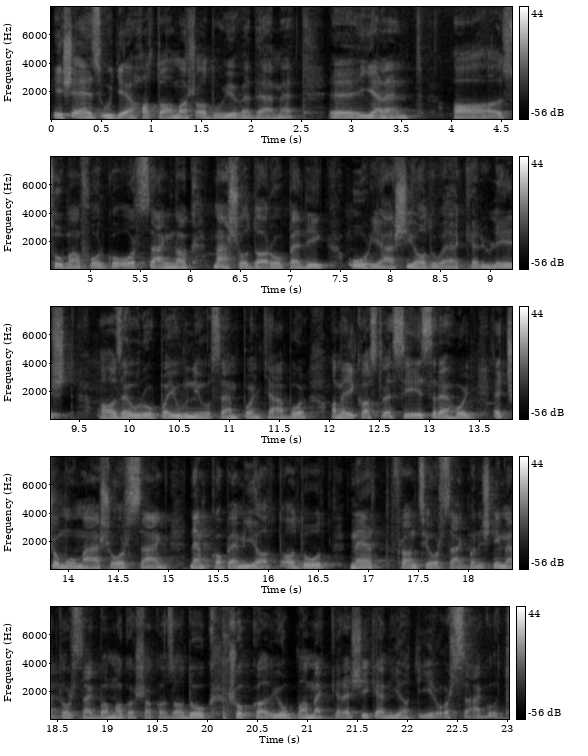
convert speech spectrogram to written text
és ez ugye hatalmas adójövedelmet eh, jelent a szóban forgó országnak, másoldalról pedig óriási adóelkerülést az Európai Unió szempontjából, amelyik azt veszi észre, hogy egy csomó más ország nem kap emiatt adót, mert Franciaországban és Németországban magasak az adók, sokkal jobban megkeresik emiatt Írországot.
